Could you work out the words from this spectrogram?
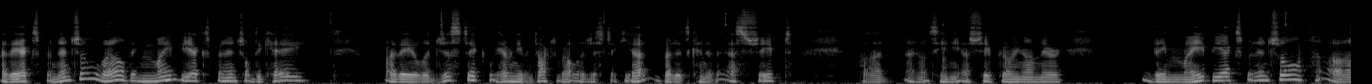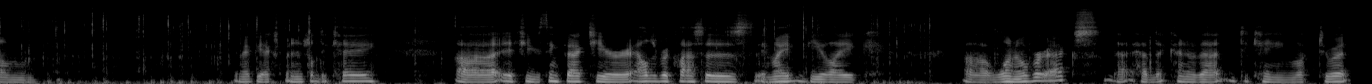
Are they exponential? Well, they might be exponential decay. Are they logistic? We haven't even talked about logistic yet, but it's kind of S-shaped. Uh, I don't see any S-shape going on there. They might be exponential. Um, they might be exponential decay. Uh, if you think back to your algebra classes, they might be like uh, 1 over x, that had that kind of that decaying look to it,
